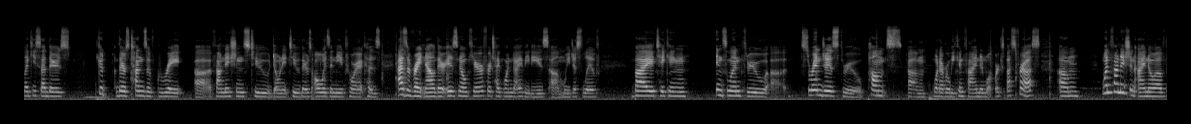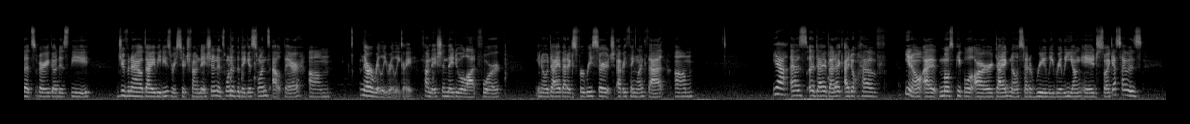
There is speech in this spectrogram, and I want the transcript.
like you said, there's good, there's tons of great uh, foundations to donate to. There's always a need for it because, as of right now, there is no cure for type 1 diabetes. Um, we just live by taking insulin through uh, syringes, through pumps, um, whatever we can find and what works best for us. Um, one foundation I know of that's very good is the Juvenile Diabetes Research Foundation. It's one of the biggest ones out there. Um, they're a really, really great foundation. They do a lot for, you know, diabetics for research, everything like that. Um, yeah, as a diabetic, I don't have, you know, I most people are diagnosed at a really, really young age. So I guess I was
